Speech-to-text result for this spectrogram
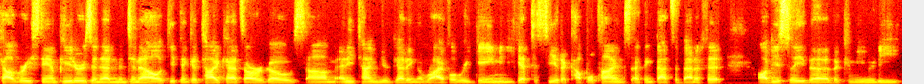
Calgary Stampeders and Edmonton Elk. You think of Ticats Argos. Um, anytime you're getting a rivalry game and you get to see it a couple times, I think that's a benefit. Obviously, the the community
